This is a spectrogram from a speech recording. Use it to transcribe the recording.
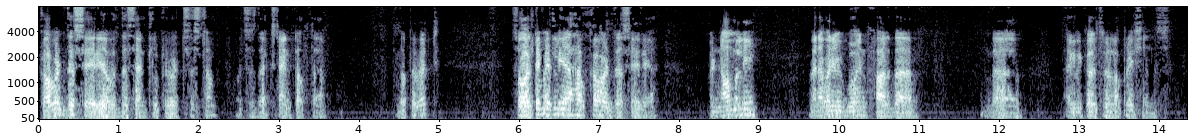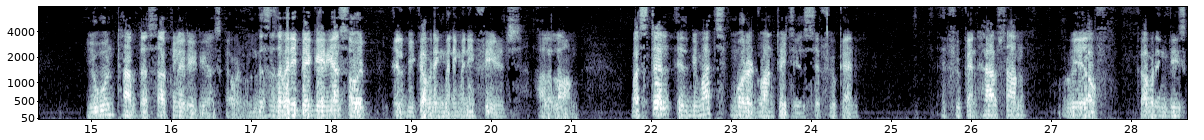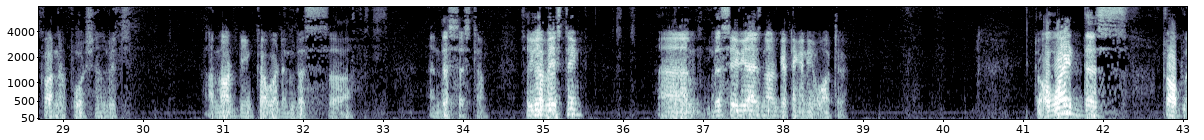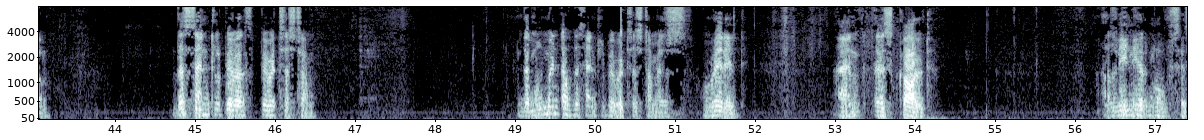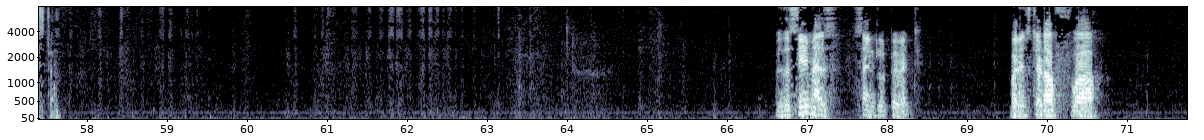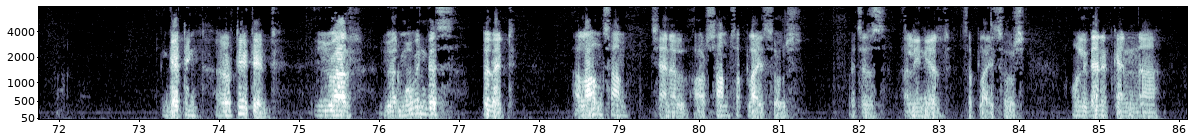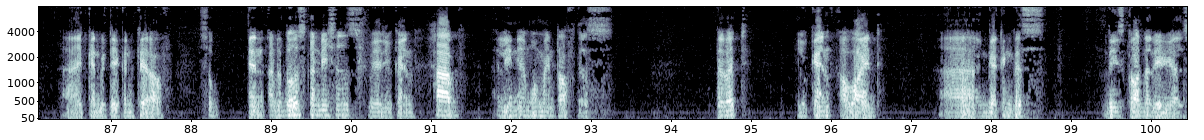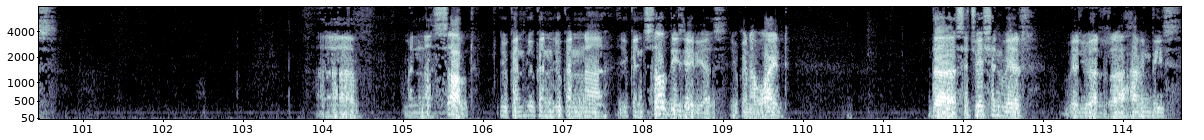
covered this area with the central pivot system, which is the extent of the, the pivot. So ultimately I have covered this area. But normally, whenever you go in for the, the agricultural operations, you won't have the circular areas covered. This is a very big area, so it will be covering many, many fields all along. But still, it will be much more advantageous if you can, if you can have some way of covering these corner portions which are not being covered in this, uh, in this system. So you are wasting, um, this area is not getting any water. To avoid this problem, the central pivot, pivot system, the movement of the central pivot system is varied and is called a linear move system. It's the same as central pivot, but instead of uh, getting rotated, you are, you are moving this pivot along some channel or some supply source, which is a linear supply source. Only then it can, uh, uh, it can be taken care of. So, in, under those conditions where you can have a linear movement of this pivot, you can avoid uh, getting this, these corner areas uh, when uh, solved, you can you can you can uh, you can solve these areas. You can avoid the situation where where you are uh, having these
